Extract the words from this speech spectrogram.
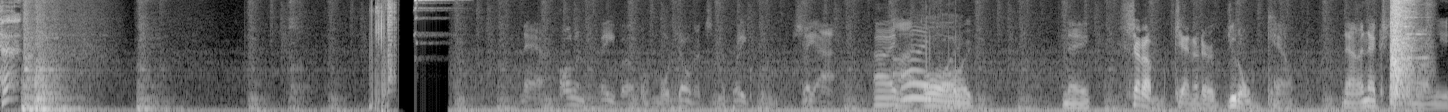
Now, all in favor of more donuts in the break room, say aye. Aye. Aye. Nay. Shut up, janitor. You don't count. Now, the next item on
